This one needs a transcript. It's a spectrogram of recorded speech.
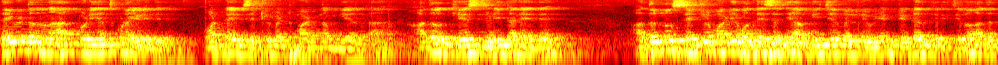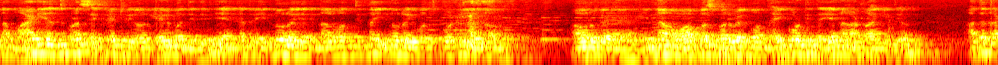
ದಯವಿಟ್ಟು ಅದನ್ನು ಹಾಕ್ಕೊಡಿ ಅಂತ ಕೂಡ ಹೇಳಿದ್ದೀನಿ. ಒನ್ ಟೈಮ್ ಸೆಟಲ್ಮೆಂಟ್ ಮಾಡಿ ನಮಗೆ ಅಂತ. ಅದು ಕೇಸ್ ನಡೀತಾನೆ ಇದೆ. ಅದನ್ನು ಸೆಟ್ಲ್ ಮಾಡಿ ಒಂದೇ ಸತಿ ಆ ಬಿ ಜೆ ಎಲ್ ನೀವು ಏನು ಟೆಂಡರ್ ಕರಿತೀರೋ ಅದನ್ನು ಮಾಡಿ ಅಂತ ಕೂಡ ಸೆಕ್ರೆಟರಿ ಅವ್ರಿಗೆ ಹೇಳಿ ಬಂದಿದ್ದೀವಿ. ಯಾಕಂದರೆ ಇನ್ನೂರ ನಲವತ್ತಿಂದ ಇನ್ನೂರ ಐವತ್ತು ಕೋಟಿ ಏನೋ ಅವ್ರಿಗೆ ಇನ್ನೂ ವಾಪಸ್ ಬರಬೇಕು ಅಂತ ಹೈಕೋರ್ಟಿಂದ ಏನು ಆರ್ಡರ್ ಆಗಿದೆಯೋ, ಅದನ್ನು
